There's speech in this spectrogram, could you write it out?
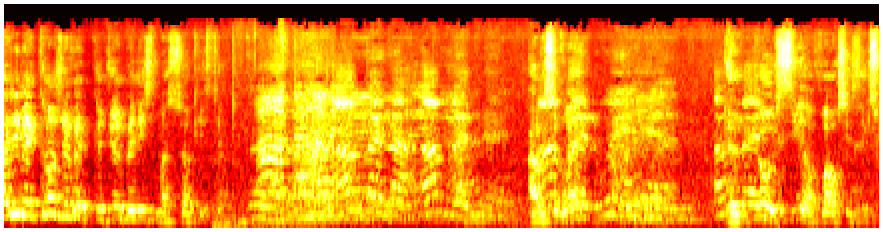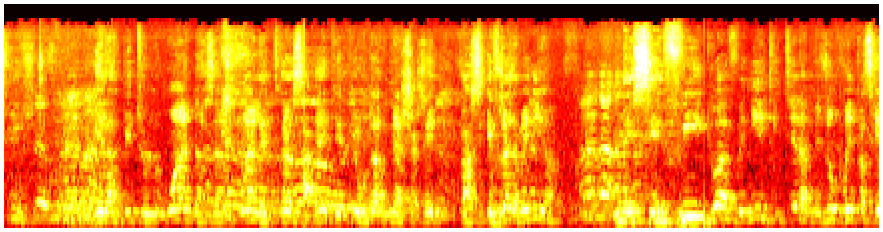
Elle dit, mais quand je vais, que Dieu bénisse ma soeur Christiane. Amen. Amen. Ah, c'est vrai? Elle peut aussi avoir aussi des excuses. Elle habite loin dans un coin, les trains s'arrêtent et puis on doit venir chercher. Parce, et vous avez jamais dit, hein. Mais ses filles doivent venir quitter la maison pour parce que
